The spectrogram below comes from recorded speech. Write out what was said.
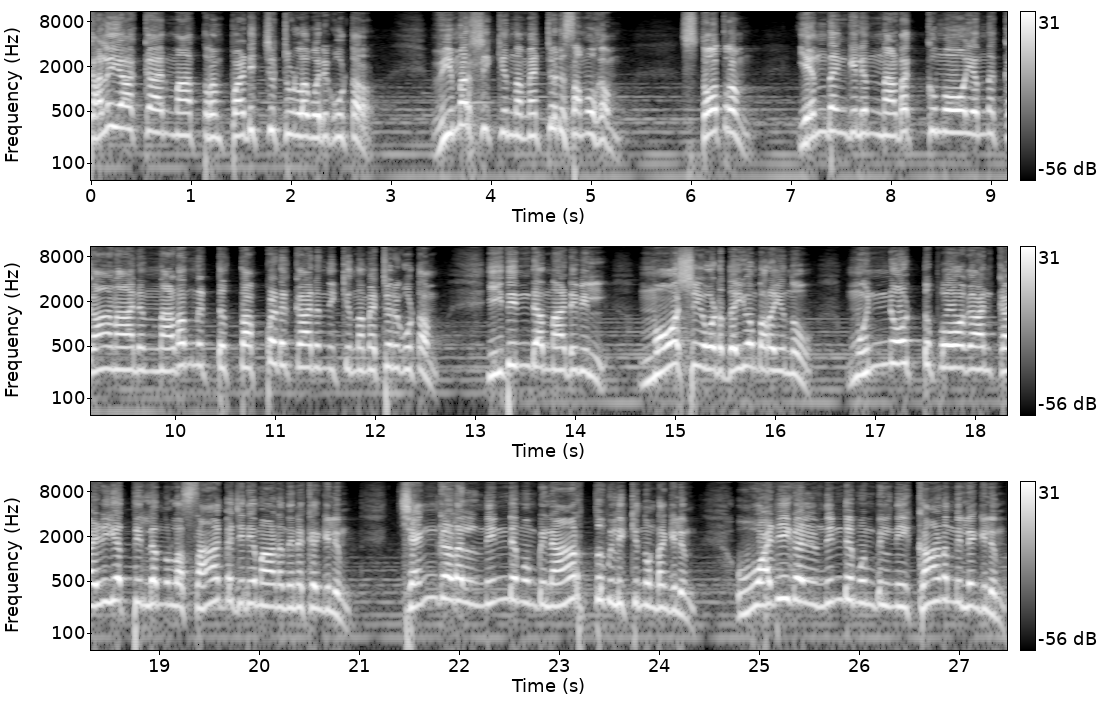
കളിയാക്കാൻ മാത്രം പഠിച്ചിട്ടുള്ള ഒരു കൂട്ടർ വിമർശിക്കുന്ന മറ്റൊരു സമൂഹം. സ്തോത്രം എന്തെങ്കിലും നടക്കുമോ എന്ന് കാണാനും നടന്നിട്ട് തപ്പെടുക്കാനും നിൽക്കുന്ന മറ്റൊരു കൂട്ടം. ഇതിന്റെ നടുവിൽ മോശയോട് ദൈവം പറയുന്നു മുന്നോട്ട് പോകാൻ കഴിയത്തില്ലെന്നുള്ള സാഹചര്യമാണ് നിനക്കെങ്കിലും. ചെങ്കടൽ നിന്റെ മുമ്പിൽ ആർത്തു വിളിക്കുന്നുണ്ടെങ്കിലും വഴികൾ നിന്റെ മുമ്പിൽ നീ കാണുന്നില്ലെങ്കിലും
